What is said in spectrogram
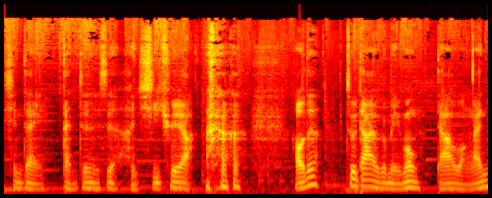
现在蛋真的是很稀缺啊！好的，祝大家有个美梦，大家晚安。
